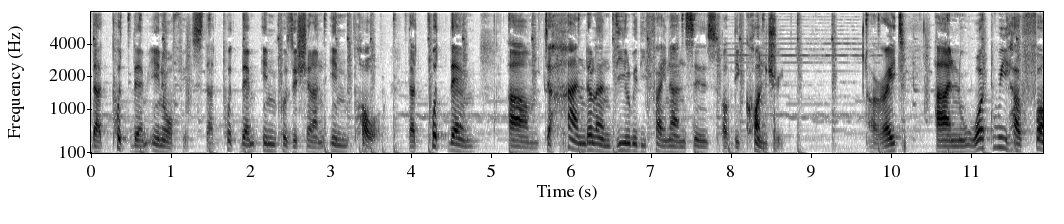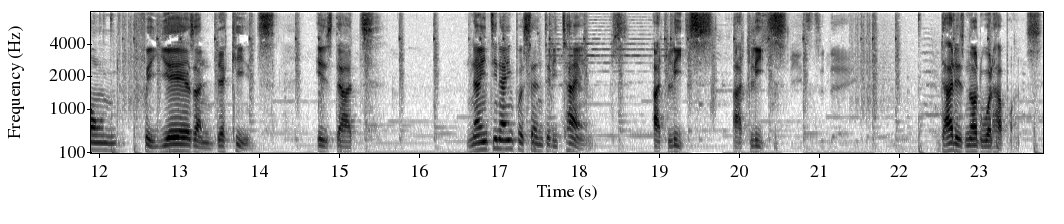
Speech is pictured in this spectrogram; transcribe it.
that put them in office, that put them in position and in power, that put them um, to handle and deal with the finances of the country. All right. And what we have found for years and decades is that 99% of the times, at least, at least, that is not what happens,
